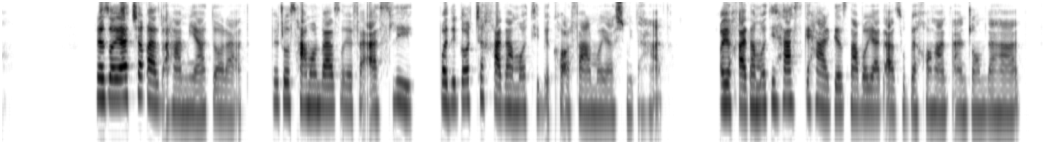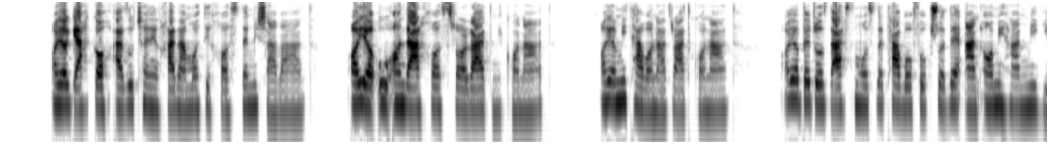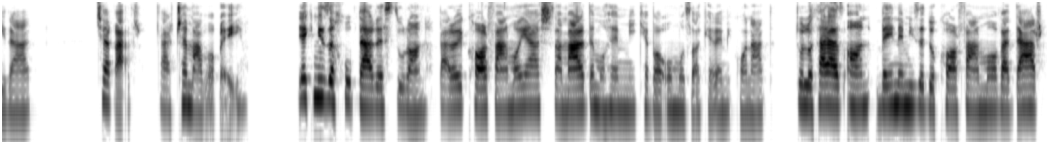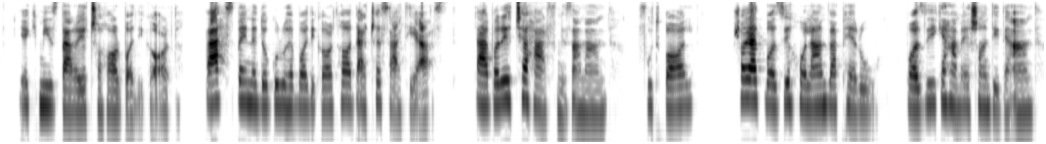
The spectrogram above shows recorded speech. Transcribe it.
رضایت چقدر اهمیت دارد؟ به جز همان وظایف اصلی بادیگارد چه خدماتی به کارفرمایش می دهد؟ آیا خدماتی هست که هرگز نباید از او بخواهند انجام دهد؟ آیا گهگاه از او چنین خدماتی خواسته می شود؟ آیا او آن درخواست را رد می کند؟ آیا می تواند رد کند؟ آیا به جز دستمزد توافق شده انعامی هم می گیرد؟ چقدر؟ در چه مواقعی؟ یک میز خوب در رستوران برای کارفرمایش و مرد مهمی که با او مذاکره می کند. جلوتر از آن بین میز دو کارفرما و در یک میز برای چهار بادیگارد. بحث بین دو گروه بادیگاردها در چه سطحی است؟ درباره چه حرف می‌زنند؟ فوتبال، شاید بازی هلند و پرو، بازی که همهشان دیده اند.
